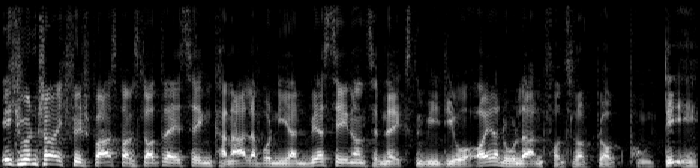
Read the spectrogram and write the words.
Ich ich wünsche euch viel Spaß beim Slot Racing, Kanal abonnieren. Wir sehen uns im nächsten Video. Euer Roland von slotblog.de.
